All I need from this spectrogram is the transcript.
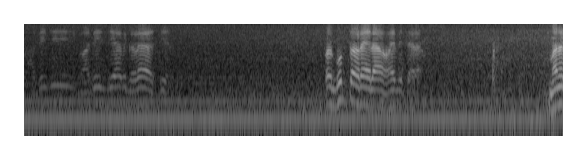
ગાંધીજી ગાંધીજી જેવા ઘણા હશે. પણ ગુપ્ત રહેલા હોય બિચારા. મને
